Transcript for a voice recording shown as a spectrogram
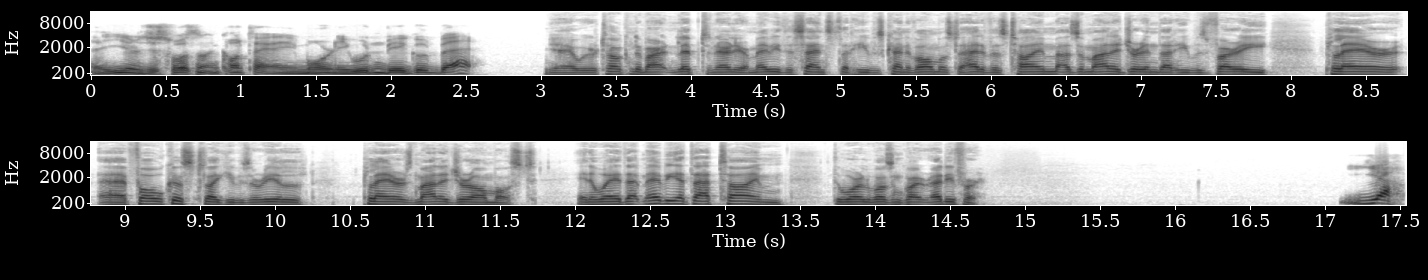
uh, you know just wasn't in contact anymore, and he wouldn't be a good bet. Yeah, we were talking to Martin Lipton earlier. Maybe the sense that he was kind of almost ahead of his time as a manager, in that he was very player uh, focused, like he was a real players manager almost, in a way that maybe at that time the world wasn't quite ready for. Yeah,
